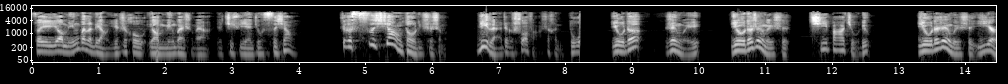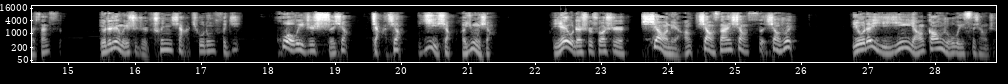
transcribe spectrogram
所以要明白了两仪之后，要明白什么呀？要继续研究四象。这个四象到底是什么？历来这个说法是很多，有的认为，有的认为是七八九六，有的认为是一二三四。有的认为是指春夏秋冬四季，或谓之实象、假象、意象和用象；也有的是说是象两、象三、象四、象闰；有的以阴阳刚柔为四象者，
